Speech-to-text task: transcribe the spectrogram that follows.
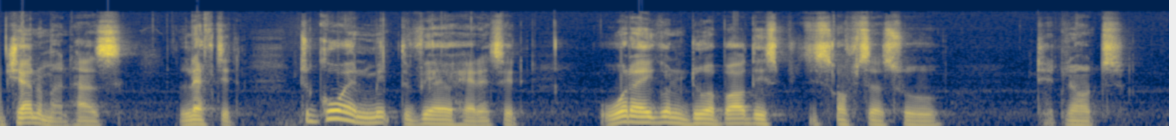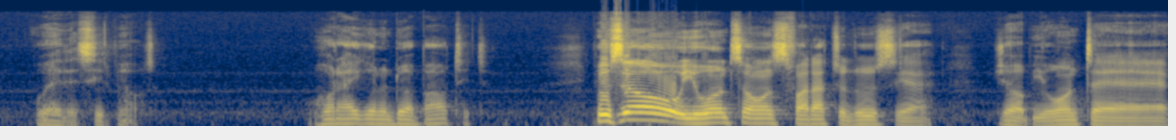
gentleman has left it, to go and meet the VIO head and said, what are you going to do about these, these officers who did not wear the seatbelt? What are you going to do about it? People say, oh, you want someone's father to lose their job. You want uh,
